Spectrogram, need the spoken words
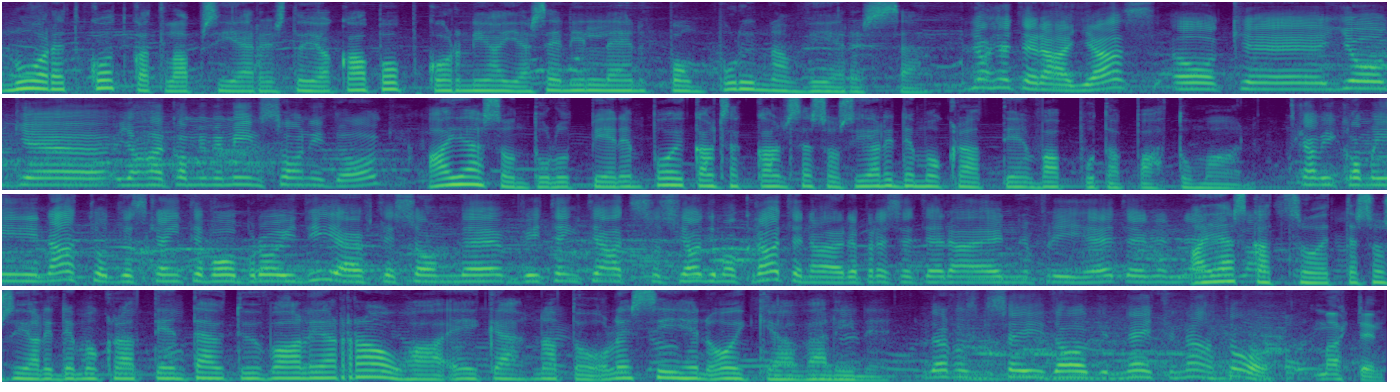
Nuoret Kotkat lapsijärjestö jakaa popcornia jäsenilleen pomppulinnan vieressä. Jag heter Ajas och eh, jag, eh, jag har kommit med min son idag. Ajas on tullut pienen poikansa kanssa sosiaalidemokraattien vapputapahtumaan. Ska vi komma in i NATO, det ska inte vara bra idé eftersom eh, vi tänkte att Socialdemokraterna representerar en frihet. En, Ajas katsoo, että sosiaalidemokraattien täytyy vaalia rauhaa eikä NATO ole siihen oikea väline. Därför ska jag säga idag nej till NATO. Martin,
